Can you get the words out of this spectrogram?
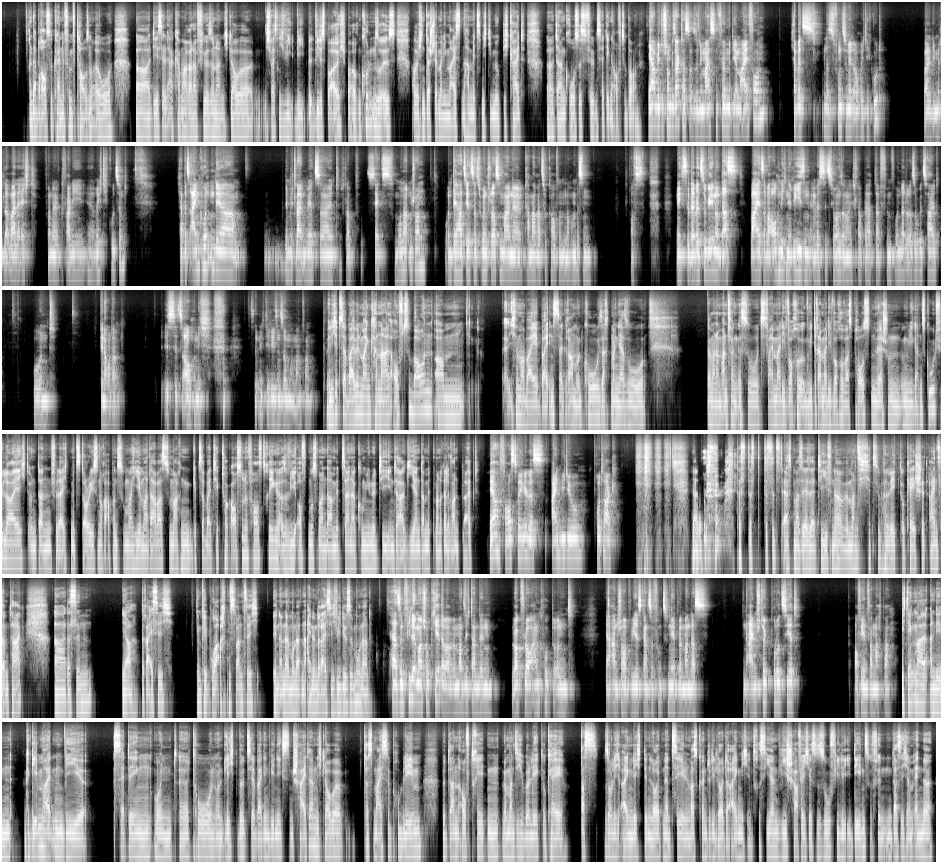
Da brauchst du keine 5000 Euro äh, DSLR-Kamera dafür, sondern ich glaube, ich weiß nicht, wie, wie, wie das bei euch, bei euren Kunden so ist, aber ich unterstelle mal, die meisten haben jetzt nicht die Möglichkeit, äh, da ein großes Filmsetting aufzubauen. Ja, wie du schon gesagt hast, also die meisten filmen mit ihrem iPhone. Ich habe jetzt, das funktioniert auch richtig gut, weil die mittlerweile echt von der Quali her richtig gut sind. Ich habe jetzt einen Kunden, der, den begleiten wir jetzt seit, ich glaube, sechs Monaten schon. Und der hat sich jetzt dazu entschlossen, mal eine Kamera zu kaufen, um noch ein bisschen aufs nächste Level zu gehen. Und das war jetzt aber auch nicht eine Rieseninvestition, sondern ich glaube, er hat da 500 oder so gezahlt. Und genau, da ist jetzt auch nicht, sind nicht die Riesensummen am Anfang. Wenn ich jetzt dabei bin, meinen Kanal aufzubauen, ähm, ich sag mal, bei, bei Instagram und Co. sagt man ja so, wenn man am Anfang ist, so zweimal die Woche, irgendwie dreimal die Woche was posten, wäre schon irgendwie ganz gut vielleicht. Und dann vielleicht mit Stories noch ab und zu mal hier, mal da was zu machen. Gibt's da bei TikTok auch so eine Faustregel? Also wie oft muss man da mit seiner Community interagieren, damit man relevant bleibt? Ja, Faustregel ist ein Video pro Tag. ja, das, das, das, das sitzt erstmal sehr, sehr tief, ne? Wenn man sich jetzt überlegt, okay, shit, eins am Tag, äh, das sind ja 30, im Februar 28, in anderen Monaten 31 Videos im Monat. Ja, sind viele immer schockiert, aber wenn man sich dann den Workflow anguckt und ja, anschaut, wie das Ganze funktioniert, wenn man das in einem Stück produziert, auf jeden Fall machbar. Ich denke mal an den Gegebenheiten wie Setting und äh, Ton und Licht wird es ja bei den wenigsten scheitern. Ich glaube, das meiste Problem wird dann auftreten, wenn man sich überlegt, okay, was soll ich eigentlich den Leuten erzählen? Was könnte die Leute eigentlich interessieren? Wie schaffe ich es, so viele Ideen zu finden, dass ich am Ende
